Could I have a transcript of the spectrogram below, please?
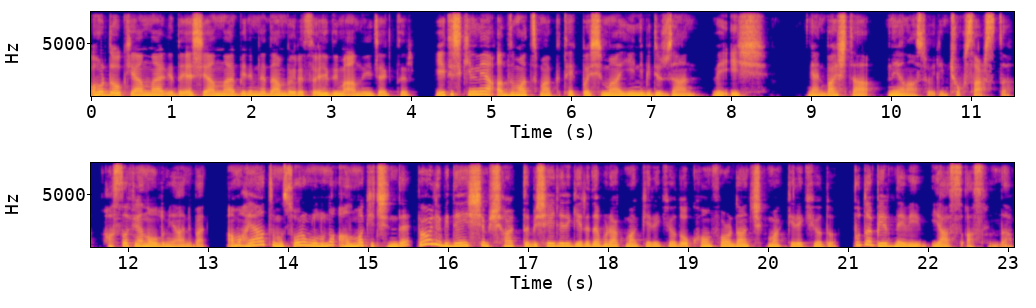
Orada okuyanlar ya da yaşayanlar benim neden böyle söylediğimi anlayacaktır. Yetişkinliğe adım atmak, tek başıma yeni bir düzen ve iş. Yani başta ne yalan söyleyeyim çok sarstı. Hasta falan oldum yani ben. Ama hayatımın sorumluluğunu almak için de böyle bir değişim şarttı. Bir şeyleri geride bırakmak gerekiyordu. O konfordan çıkmak gerekiyordu. Bu da bir nevi yaz aslında.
